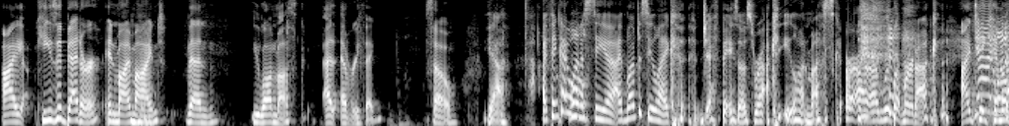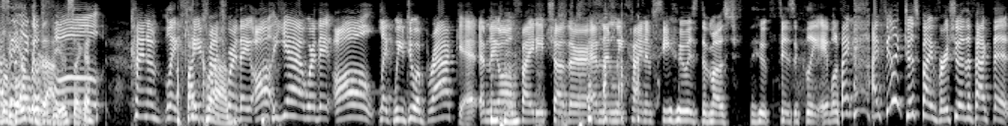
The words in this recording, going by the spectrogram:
I he's a better in my mind than Elon Musk at everything. So Yeah. I think I want to see, uh, I'd love to see like Jeff Bezos rock Elon Musk or uh, Rupert Murdoch. I'd Yeah, take I him wanna over both like, of a them. Full- full I guess. Kind of like cage match where they all yeah where they all like we do a bracket and they all fight each other and then we kind of see who is the most who physically able to fight i feel like just by virtue of the fact that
